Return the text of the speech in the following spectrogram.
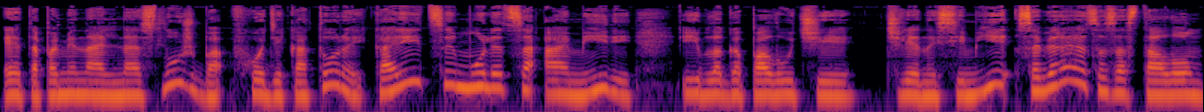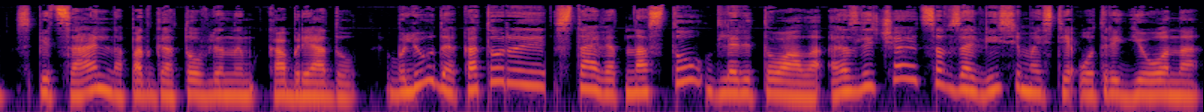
Это поминальная служба, в ходе которой корейцы молятся о мире и благополучии. Члены семьи собираются за столом, специально подготовленным к обряду. Блюда, которые ставят на стол для ритуала, различаются в зависимости от региона.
